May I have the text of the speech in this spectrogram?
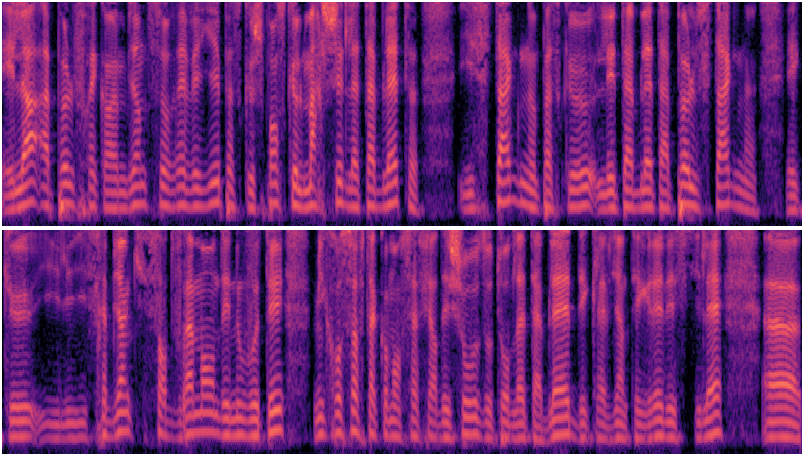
et là Apple ferait quand même bien de se réveiller parce que je pense que le marché de la tablette il stagne parce que les tablettes Apple stagnent et que il, serait bien qu'ils sortent vraiment des nouveautés. Microsoft a commencé à faire des choses autour de la tablette, des claviers intégrés, des stylets. Euh,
